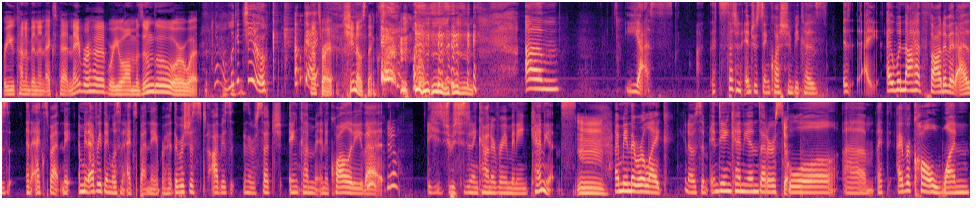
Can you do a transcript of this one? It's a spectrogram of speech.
were you kind of in an expat neighborhood? Were you all Mzungu or what? Oh, look at you. Okay. That's right. She knows things. Um, yes, it's such an interesting question because it, I I would not have thought of it as an expat. Na- I mean, everything was an expat neighborhood. There was just obviously there was such income inequality that yeah. she was- she didn't encounter very many Kenyans. I mean, there were like you know some Indian Kenyans at our school. Um, I th- I recall one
